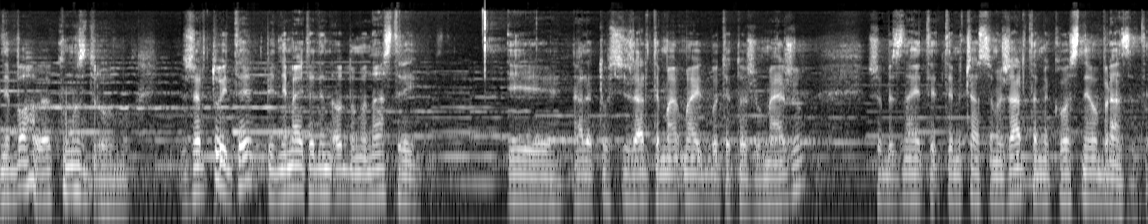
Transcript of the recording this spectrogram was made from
не Богові, а комусь другому. Жартуйте, піднімайте один одному настрій. І, але то всі жарти мають бути теж в межу, щоб, знаєте, тими часом жартами когось не образити.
